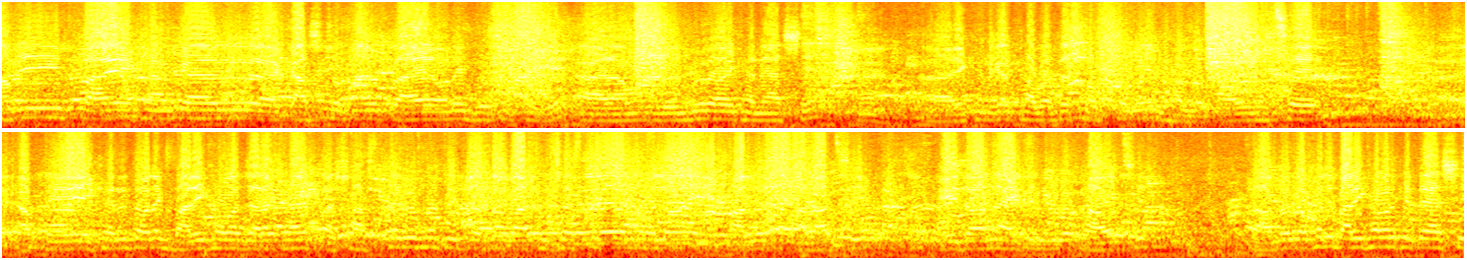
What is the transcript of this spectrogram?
আমি প্রায় এখানকার কাস্টমার প্রায় অনেক বছর থেকে, আর আমার বন্ধুরা এখানে আসে। এখানকার খাবারটা সবসময় ভালো। কারণ হচ্ছে আপনি এখানে তো অনেক বাড়ি খাবার যারা খায় স্বাস্থ্যের উন্নতির জন্য বা সুস্বাস্থ্যের জন্য হলো ভালো খাবার আছে। এই ধরনের আইটেমগুলো খাওয়া উচিত। আমরা যখনই বাড়ি খাবার খেতে আসি,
